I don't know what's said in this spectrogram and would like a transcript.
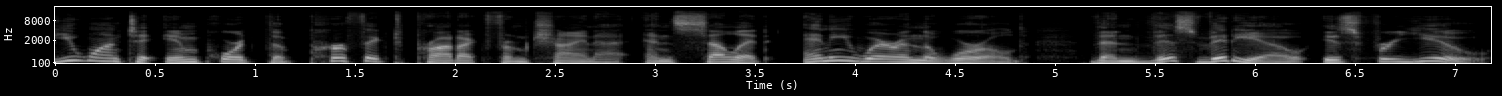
you want to import the perfect product from China and sell it anywhere in the world, then this video is for you.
